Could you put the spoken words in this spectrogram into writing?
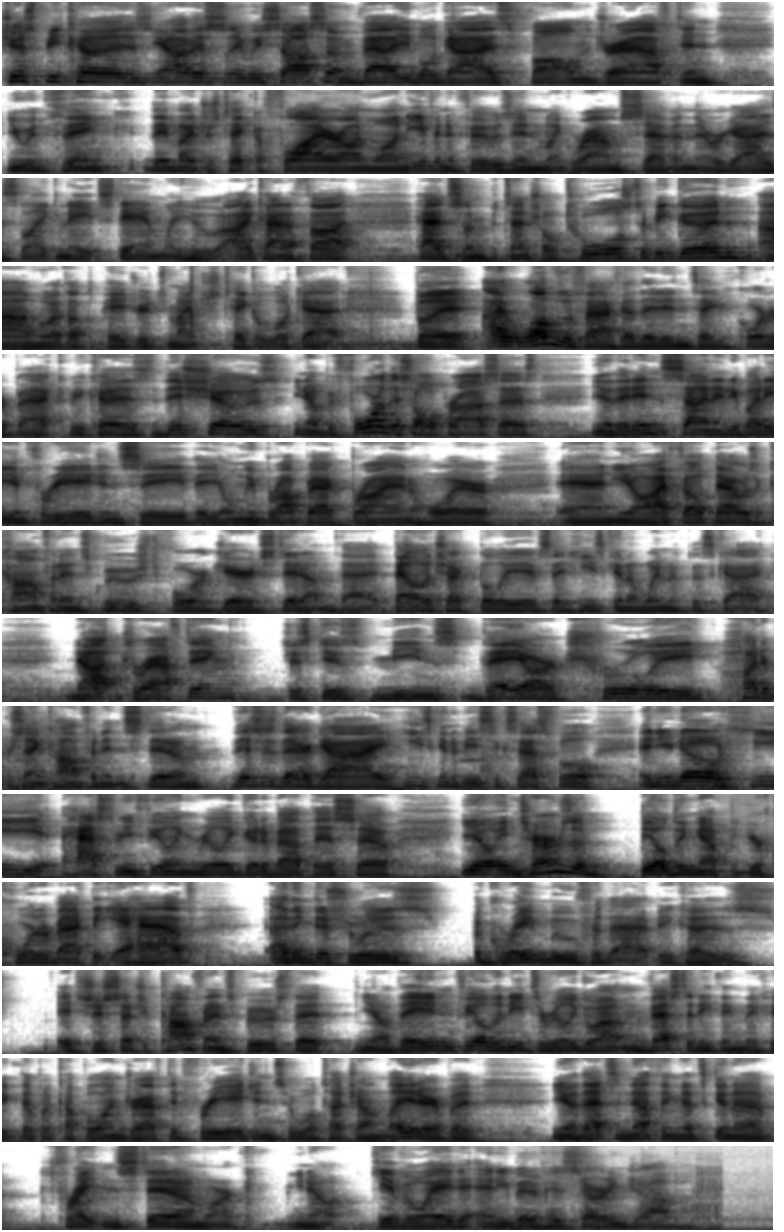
just because you know, obviously we saw some valuable guys fall in the draft and you would think they might just take a flyer on one, even if it was in like round seven. There were guys like Nate Stanley, who I kind of thought had some potential tools to be good, um, who I thought the Patriots might just take a look at. But I love the fact that they didn't take a quarterback because this shows, you know, before this whole process, you know, they didn't sign anybody in free agency. They only brought back Brian Hoyer. And, you know, I felt that was a confidence boost for Jarrett Stidham that Belichick believes that he's going to win with this guy. Not drafting just gives means they are truly 100% confident in Stidham. This is their guy. He's going to be successful. And you know he has to be feeling really good about this. So, you know, in terms of building up your quarterback that you have, I think this was a great move for that because it's just such a confidence boost that, you know, they didn't feel the need to really go out and invest anything. They picked up a couple undrafted free agents who we'll touch on later, but, you know, that's nothing that's to frighten Stidham or you know give away to any bit of his starting job.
